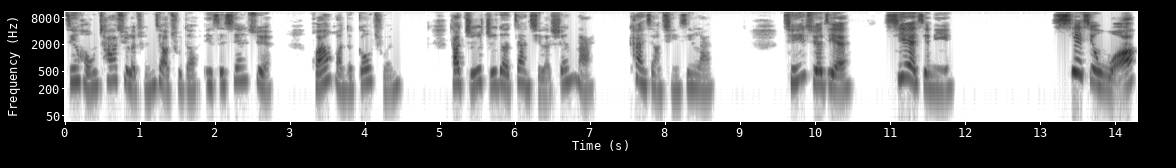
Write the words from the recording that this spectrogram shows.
金红擦去了唇角处的一丝鲜血，缓缓地勾唇。他直直地站起了身来，看向秦心兰：“秦学姐，谢谢你，谢谢我。”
